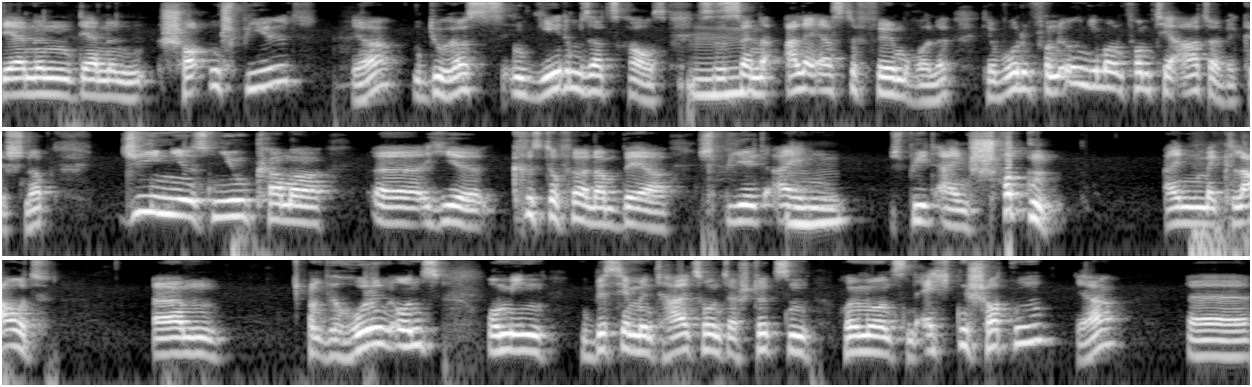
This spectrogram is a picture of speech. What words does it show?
der einen, der einen Schotten spielt, ja, und du hörst es in jedem Satz raus. Das ist seine allererste Filmrolle. Der wurde von irgendjemandem vom Theater weggeschnappt. Genius Newcomer, äh, hier, Christopher Lambert spielt einen, spielt einen Schotten, einen McLeod. Ähm, und wir holen uns, um ihn ein bisschen mental zu unterstützen, holen wir uns einen echten Schotten, ja, äh,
